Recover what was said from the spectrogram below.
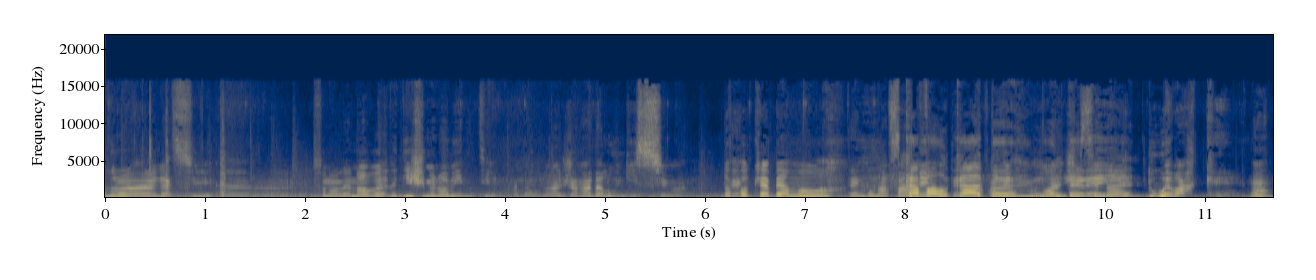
Allora ragazzi, eh, sono le 9, le 10 meno 20, abbiamo una giornata lunghissima. Dopo che abbiamo Tengo una fame, Scavalcato mi Monte Sinai. due vacche, no?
